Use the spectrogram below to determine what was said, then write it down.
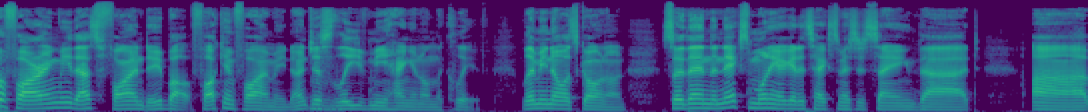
you're firing me that's fine dude but fucking fire me don't just Mm. leave me hanging on the cliff let me know what's going on so then the next morning i get a text message saying that uh,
